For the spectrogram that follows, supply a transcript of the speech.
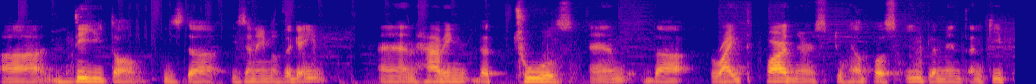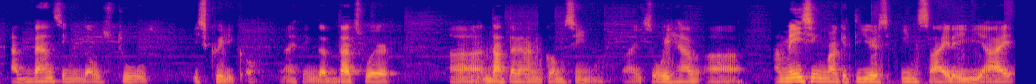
uh, digital is the is the name of the game, and having the tools and the right partners to help us implement and keep advancing those tools is critical. And I think that that's where Datagran comes in, right? So we have uh, amazing marketeers inside ABI.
